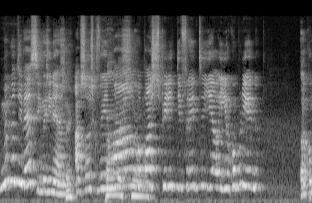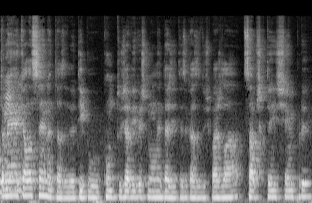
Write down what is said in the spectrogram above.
Mesmo que não tivesse, imagina, Sim. há pessoas que veem Ah, lá mas uma não- paz de espírito diferente e eu, e eu compreendo. Ah, também é aquela cena, estás a ver? Tipo, como tu já viveste no Alentejo e tens a casa dos pais lá, sabes que tens sempre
